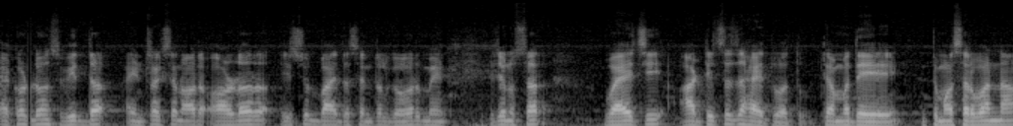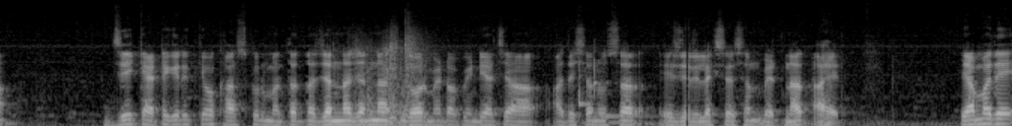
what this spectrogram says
accordance with the instruction or order issued by the central government याच्यानुसार वयाची आठीचं जे आहे तो त्यामध्ये तुम्हाला सर्वांना जे कॅटेगरीत किंवा खास करून म्हणतात ना ज्यांना ज्यांना गव्हर्नमेंट ऑफ इंडियाच्या आदेशानुसार एज रिलॅक्सेशन भेटणार आहेत. यामध्ये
